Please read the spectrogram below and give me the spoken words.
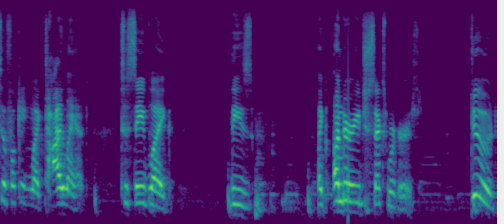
to fucking like Thailand to save like these like underage sex workers. Dude,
